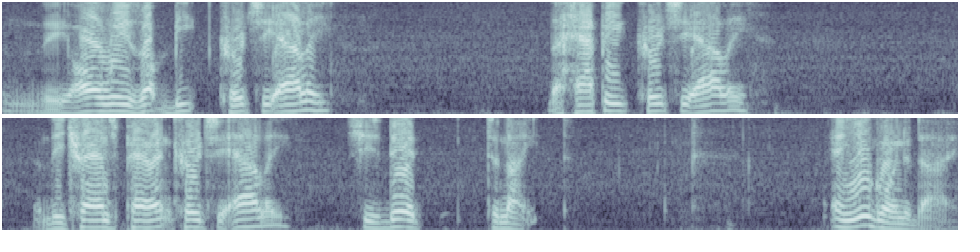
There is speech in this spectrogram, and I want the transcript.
The always upbeat Kirstie Alley. The happy Kirstie Alley. The transparent Kirstie Alley. She's dead tonight and you're going to die.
